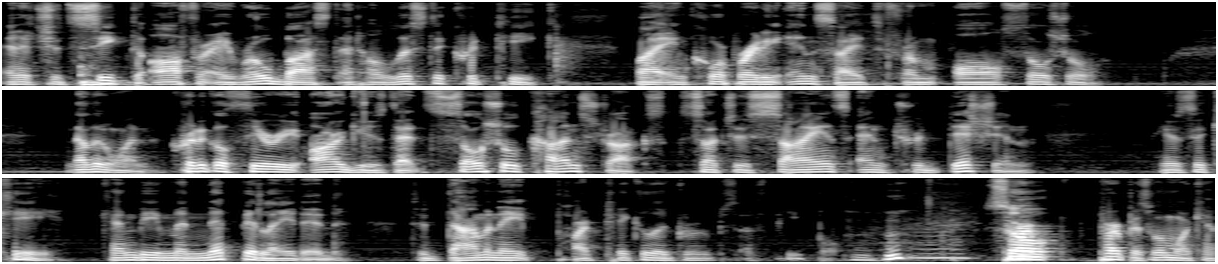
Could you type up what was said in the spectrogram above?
and it should seek to offer a robust and holistic critique by incorporating insights from all social Another one. Critical theory argues that social constructs such as science and tradition, here's the key, can be manipulated to dominate particular groups of people. Mm-hmm. So Purpose, one more, Kev.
